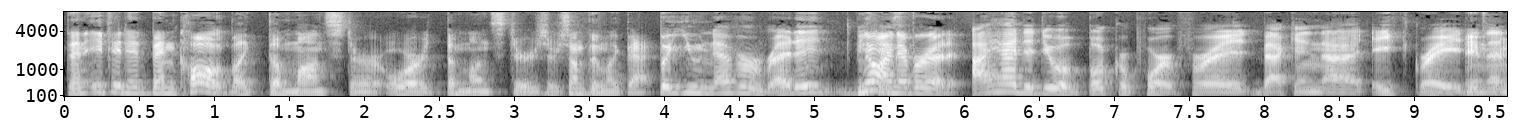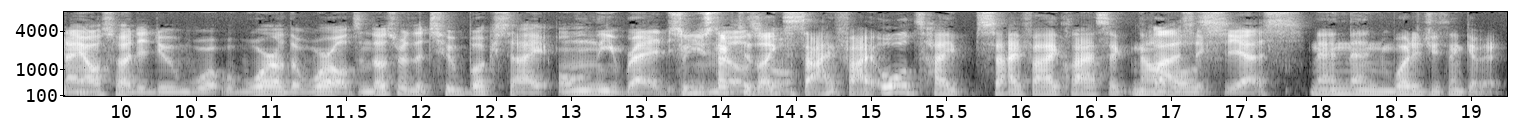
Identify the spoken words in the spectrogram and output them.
than if it had been called like The Monster or The Monsters or something like that. But you never read it? no, I never read it. I had to do a book report for it back in uh, eighth grade, Eighth and then grade. I also had to do War, of the Worlds, and those were the two books I only read. So you stuck to like sci-fi, old type sci-fi classic novels. classics, yes. And then what did you think of it?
